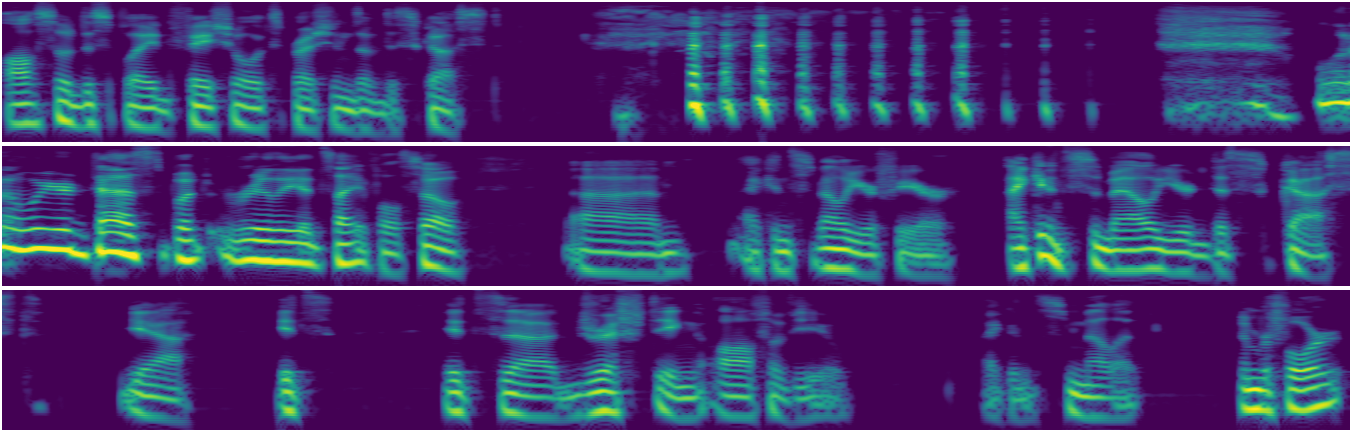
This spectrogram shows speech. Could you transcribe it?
also displayed facial expressions of disgust. what a weird test, but really insightful. So, um, I can smell your fear. I can smell your disgust. Yeah, it's it's uh, drifting off of you. I can smell it. Number four,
